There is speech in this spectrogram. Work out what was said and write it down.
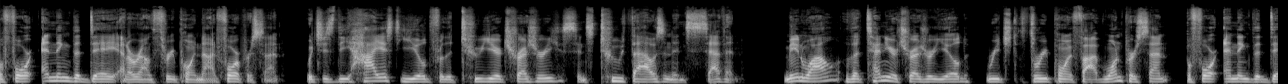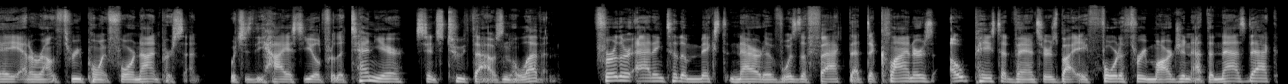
before ending the day at around 3.94%, which is the highest yield for the two year Treasury since 2007. Meanwhile, the 10 year Treasury yield reached 3.51% before ending the day at around 3.49%, which is the highest yield for the 10 year since 2011. Further adding to the mixed narrative was the fact that decliners outpaced advancers by a 4 to 3 margin at the NASDAQ,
